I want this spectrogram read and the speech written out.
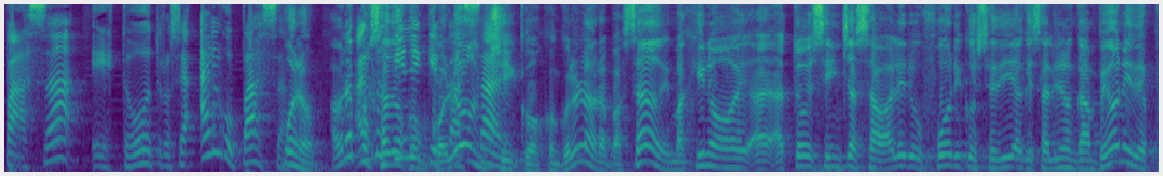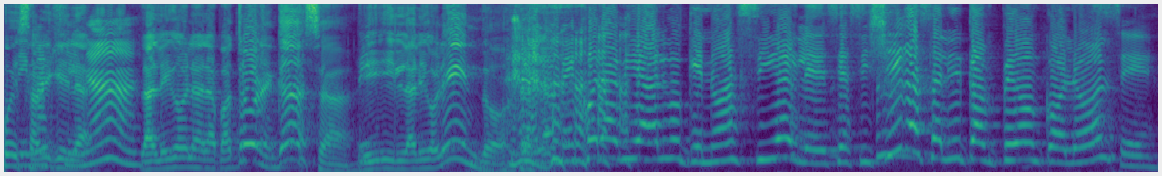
pasa esto otro. O sea, algo pasa. Bueno, habrá Algo pasado con Colón, pasar. chicos. Con Colón habrá pasado. Imagino eh, a, a todo ese hincha sabalero eufórico ese día que salieron campeones y después ¿Te sabe que la ligó la, la patrona en casa. Y, y la ligó lindo. A lo mejor había algo que no hacía y le decía, si llega a salir campeón Colón, Sí.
